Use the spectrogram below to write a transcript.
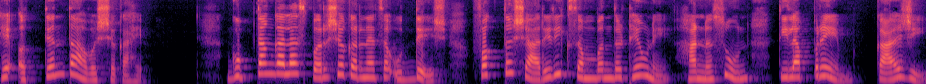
हे अत्यंत आवश्यक आहे. गुप्तांगाला स्पर्श करण्याचा उद्देश फक्त शारीरिक संबंध ठेवणे हा नसून तिला प्रेम काळजी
